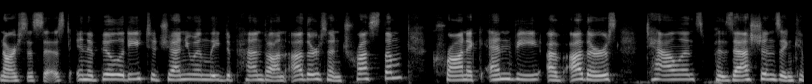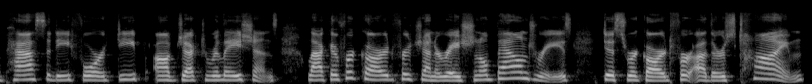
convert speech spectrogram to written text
narcissist, inability to genuinely depend on others and trust them, chronic envy of others, talents, possessions, and capacity for deep object relations, lack of regard for generational boundaries, disregard for others' time,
